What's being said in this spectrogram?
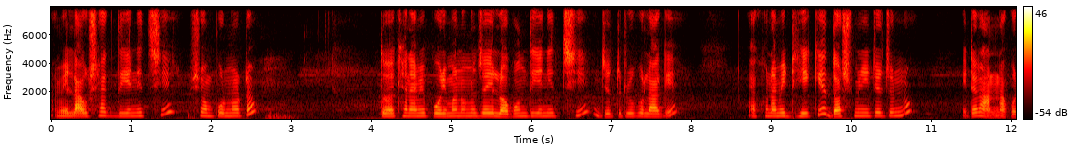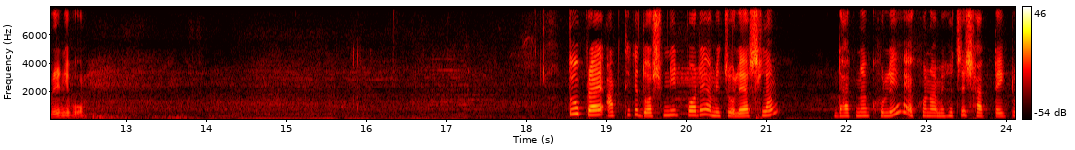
আমি লাউ শাক দিয়ে নিচ্ছি সম্পূর্ণটা। তো এখানে আমি পরিমাণ অনুযায়ী লবণ দিয়ে নিচ্ছি যতটুকু লাগে। এখন আমি ঢেকে দশ মিনিটের জন্য এটা রান্না করে নেব। তো প্রায় আট থেকে দশ মিনিট পরে আমি চলে আসলাম। ঢাকনা খুলে এখন আমি হচ্ছে শাকটা একটু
